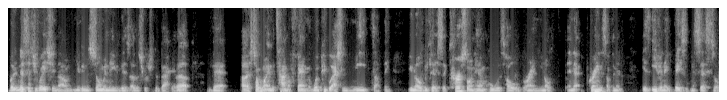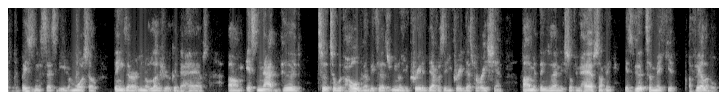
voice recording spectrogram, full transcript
But in this situation, um, you can assume and maybe there's other scriptures to back it up that uh, it's talking about in the time of famine when people actually need something, you know, because it's a curse on him who withhold grain, you know, and that grain is something that is even a basic necessity. So, basic necessity, even more so things that are you know luxury or good to haves um it's not good to to withhold them because you know you create a deficit you create desperation um and things of that nature. So if you have something it's good to make it available.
